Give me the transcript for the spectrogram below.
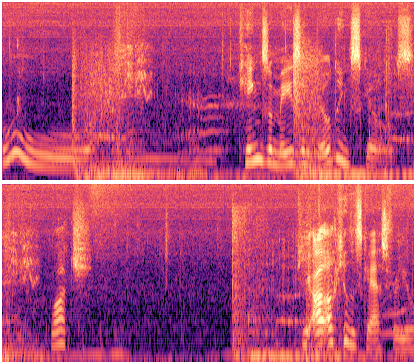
Ooh. King's amazing building skills. Watch. Here, I'll, I'll kill this ghast for you.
